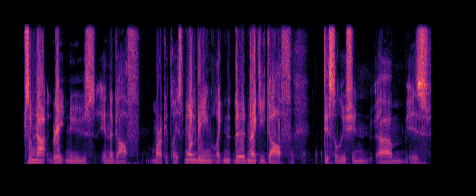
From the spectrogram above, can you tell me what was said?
some not great news in the golf marketplace. One being like the Nike Golf dissolution um, is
